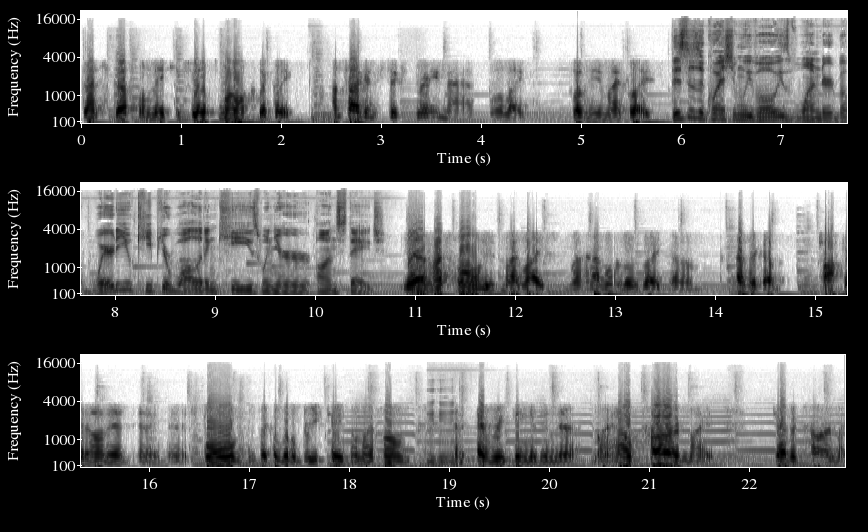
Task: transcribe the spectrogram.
that stuff will make you feel small quickly. I'm talking sixth grade math Well, like put me in my place. This is a question we've always wondered, but where do you keep your wallet and keys when you're on stage? Yeah, my phone is my life. I have one of those like um has like a pocket on it and it, and it folds. It's like a little briefcase on my phone, Mhm. and everything is in there. My health card, my debit card, my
